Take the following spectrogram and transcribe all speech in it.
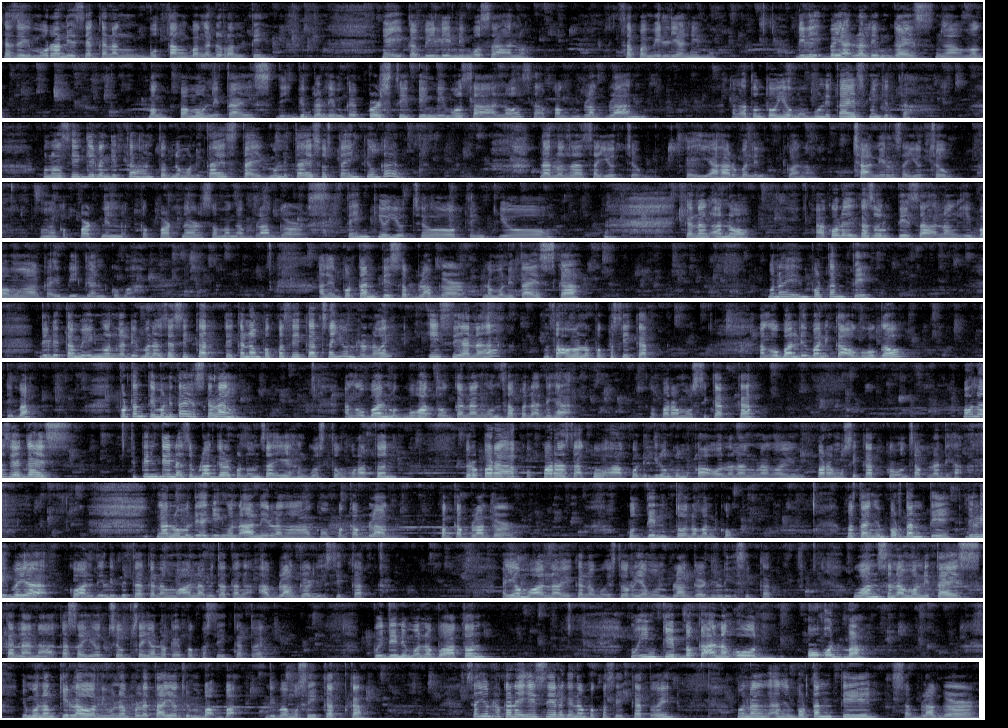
kasi mura ni siya kanang butang ba nga durante nga ikabili nimo sa ano sa pamilya nimo dili baya lalim guys nga mag magpa-monetize di gyud lalim kay first tipping nimo sa ano sa pag vlog vlog ang atong tuyo mo monetize man gyud ta Unang sige lang kita, hantod na monetize tayo. Monetize, so thank you God. Lalo na sa YouTube. Kay Yahar Balin ko ano, channel sa YouTube. Mga kapartner, kapartner sa mga vloggers. Thank you YouTube. Thank you. Kanang ano, ako lang ikasulti sa ng iba mga kaibigan ko ba. Ang importante sa vlogger, na monetize ka. Muna importante dili ta miingon nga di man na siya sikat kay kanang pagpasikat sa yun ra oy easy ana ah unsa man pagpasikat ang uban di ba ni kaog hugaw di ba importante monetize ka lang. Ang uban magbuhat og kanang unsa pa na diha. Para mo sikat ka. Mao na siya guys. Depende na sa vlogger kung unsa iyang gustong buhaton. Pero para ako para sa ako ako di ginong kumukaon lang oy, para mo sikat ko unsa pa na diha. Nga no di gingon ani lang ang akong pagka-vlog, pagka-vlogger. Kontento naman ko. Basta ang importante, dili ba ya, kuan, dili bita ka nang moana bita ta nga ah, vlogger di sikat. Ayaw mo ana ka na mo istorya mo vlogger dili sikat. Once na monetize ka na naa ka sa YouTube, sayon ra kay pagpasikat eh. Pwede nimo na buhaton. Muingkib ba ka anang od? Uod ba? Imo nang kilaw, imo nang palatayon sa baba. Di ba musikat ka? Sa yun ra ka na easy ra ganang pagpasikat oy. Unang ang importante sa vlogger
